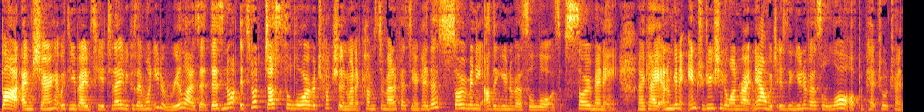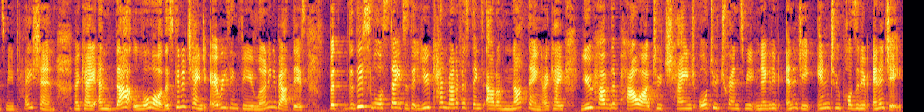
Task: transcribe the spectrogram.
But I'm sharing it with you babes here today because I want you to realize it. There's not it's not just the law of attraction when it comes to manifesting, okay? There's so many other universal laws, so many. Okay? And I'm going to introduce you to one right now which is the universal law of perpetual transmutation. Okay? And that law, that's going to change everything for you learning about this. But this law states is that you can manifest things out of nothing, okay? You have the power to change or to transmute negative energy into positive energy.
